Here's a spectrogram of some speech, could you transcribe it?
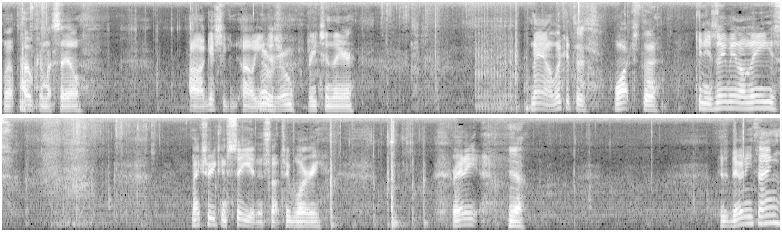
without poking myself. Oh, I guess you can. Oh, you There just go. reach in there. Now look at the. Watch the. Can you zoom in on these? Make sure you can see it. It's not too blurry. Ready? Yeah. Does it do anything?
